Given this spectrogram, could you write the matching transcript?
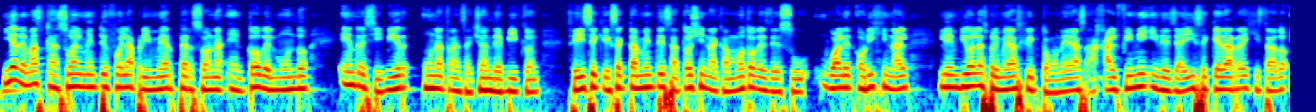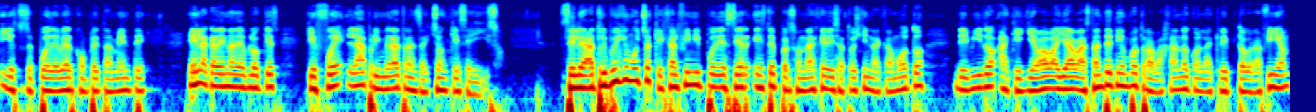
y además casualmente fue la primera persona en todo el mundo en recibir una transacción de Bitcoin. Se dice que exactamente Satoshi Nakamoto desde su wallet original le envió las primeras criptomonedas a Hal Finney y desde ahí se queda registrado y esto se puede ver completamente en la cadena de bloques que fue la primera transacción que se hizo. Se le atribuye mucho que Hal Finney puede ser este personaje de Satoshi Nakamoto debido a que llevaba ya bastante tiempo trabajando con la criptografía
